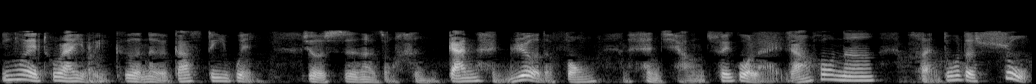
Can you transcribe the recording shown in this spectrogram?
因为突然有一个那个 gusty wind。就是那种很干很热的风，很强吹过来，然后呢，很多的树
